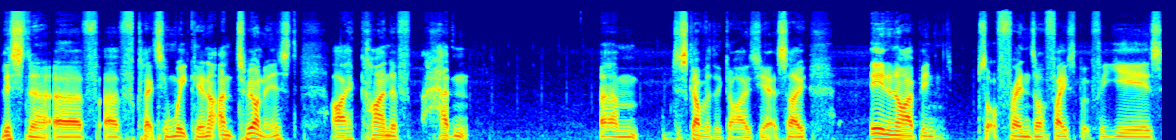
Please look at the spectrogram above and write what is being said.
listener of, of collecting weekly, and, and to be honest, I kind of hadn't um, discovered the guys yet. So Ian and I have been sort of friends on Facebook for years,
